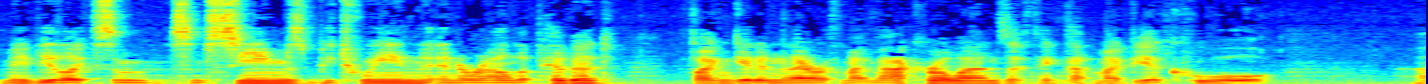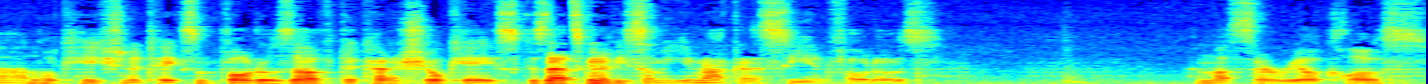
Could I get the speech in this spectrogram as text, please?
maybe like some, some seams between and around the pivot. If I can get in there with my macro lens, I think that might be a cool uh, location to take some photos of to kind of showcase, because that's going to be something you're not going to see in photos unless they're real close.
